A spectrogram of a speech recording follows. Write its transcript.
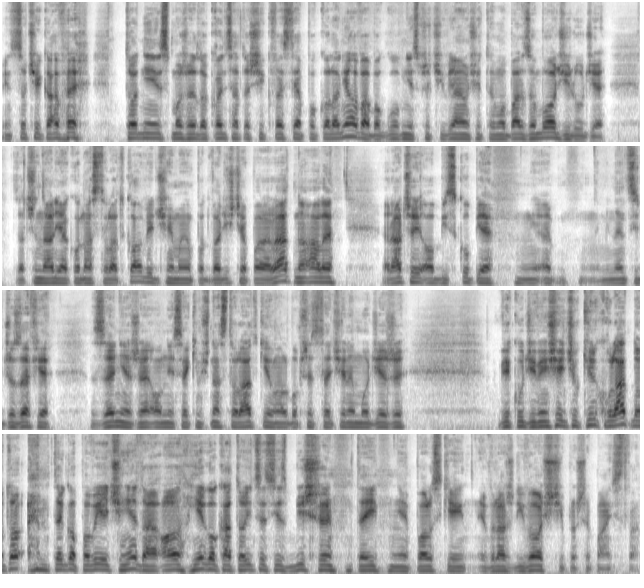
więc co ciekawe, to nie jest może do końca też i kwestia pokoleniowa, bo głównie sprzeciwiają się temu bardzo młodzi ludzie. Zaczynali jako nastolatkowie, dzisiaj mają po 20 parę lat, no ale raczej o biskupie e, eminencji Józefie Zenie, że on jest jakimś nastolatkiem albo przedstawicielem młodzieży wieku 90 kilku lat, no to tego powiedzieć się nie da. O, jego katolicyzm jest bliższy tej polskiej wrażliwości, proszę Państwa.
